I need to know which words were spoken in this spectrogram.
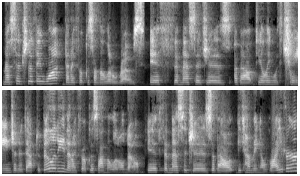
message that they want, then I focus on the little rose. If the message is about dealing with change and adaptability, then I focus on the little gnome. If the message is about becoming a writer,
